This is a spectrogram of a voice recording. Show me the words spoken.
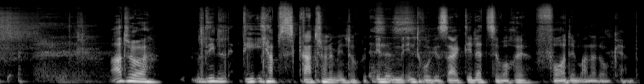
Arthur, die, die, ich habe es gerade schon im Intro, in, im Intro gesagt, die letzte Woche vor dem Analog Camp.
